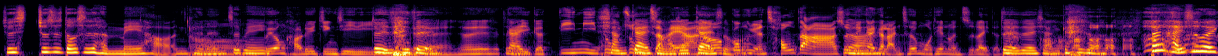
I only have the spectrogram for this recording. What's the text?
就是就是都是很美好，你可能这边、哦不用考虑经济利益，对对对就是盖一个低密度想住宅盖什么就啊，然后盖什么。公园超大啊，顺便盖个缆车、摩天轮之类的对对想 盖什哦么。但还是会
